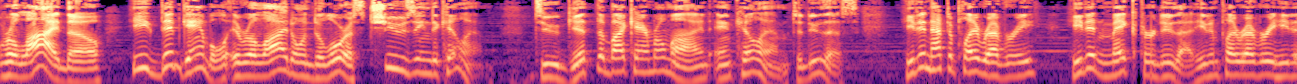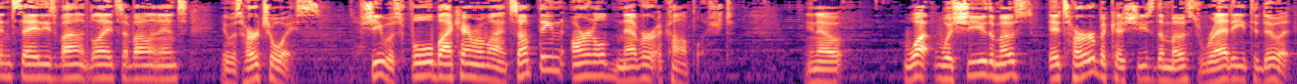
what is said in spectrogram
relied though. He did gamble. It relied on Dolores choosing to kill him, to get the bicameral mind and kill him. To do this, he didn't have to play reverie. He didn't make her do that. He didn't play reverie. He didn't say these violent delights have violent ends. It was her choice. She was fooled by Cameron Mind. Something Arnold never accomplished. You know, what was she the most? It's her because she's the most ready to do it.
